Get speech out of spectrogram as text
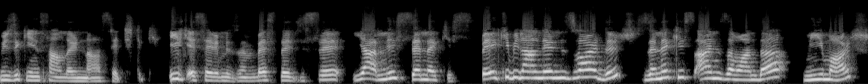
müzik insanlarından seçtik. İlk eserimizin bestecisi Yannis Zenekis. Belki bilenleriniz vardır. Zenekis aynı zamanda mimar,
